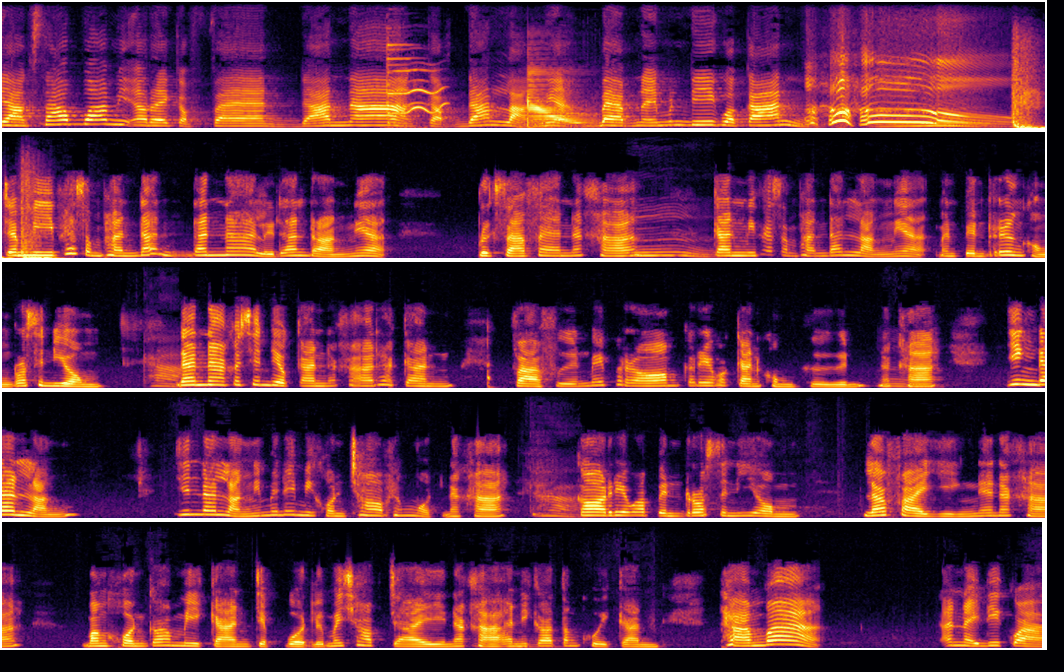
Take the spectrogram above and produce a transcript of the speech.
อยากทราบว่ามีอะไรกับแฟน ด้านหน้ากับด้านหลังเนี่ย แบบไหนมันดีกว่ากันอืมจะมีเพศสัมพันธ์ด้านด้านหน้าหรือด้านหลังเนี่ย ปรึกษาแฟนนะคะอืมการมีเพศสัมพันธ์ด้านหลังเนี่ยมันเป็นเรื่องของรสนิยมค่ะด้านหน้าก็เช่นเดียวกันนะคะ ถ้าการฝ่าฝืนไม่พร้อมก็เรียกว่าการข่มขืนนะคะ ยิ่งด้านหลัง ยิ่งด้านหลังนี่ไม่ได้มีคนชอบทั้งหมดนะคะค่ะก็เรียกว่าเป็นรสนิยม แล้วฝ่ายหญิงเนี่ยนะคะ บางคนก็มีการเจ็บปวดหรือไม่ชอบใจนะคะ อันนี้ก็ต้องคุยกัน ถามว่าอันไหนดีกว่า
